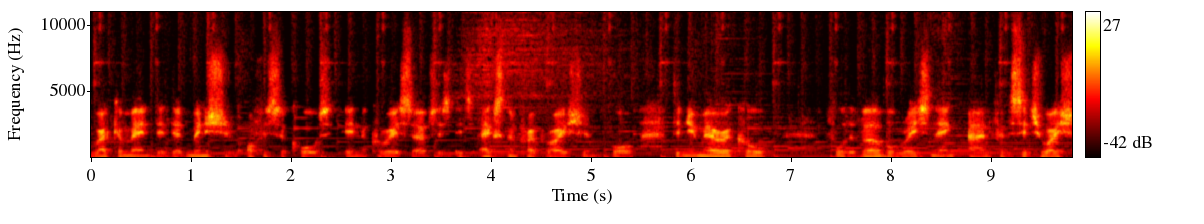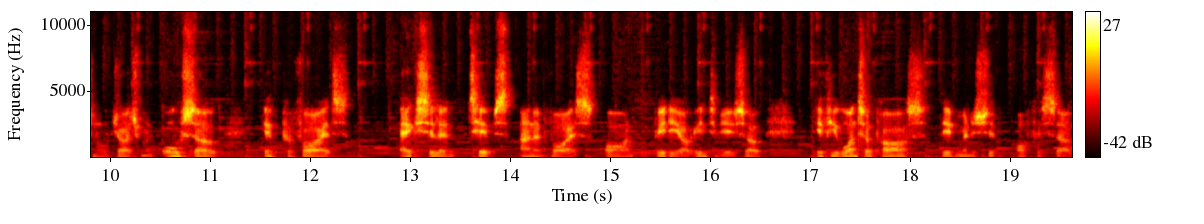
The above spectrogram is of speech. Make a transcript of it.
recommending the Administrative Officer course in the Career Services. It's excellent preparation for the numerical, for the verbal reasoning and for the situational judgment. Also, it provides excellent tips and advice on video interviews. So if you want to pass the Administrative Officer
